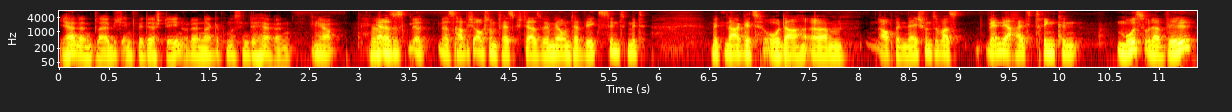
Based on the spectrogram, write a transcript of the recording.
ja, dann bleibe ich entweder stehen oder Nugget muss hinterher rennen. Ja, ja. das ist, das habe ich auch schon festgestellt. Also wenn wir unterwegs sind mit, mit Nugget oder ähm, auch mit Nash und sowas, wenn der halt trinken muss oder will,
